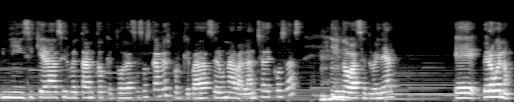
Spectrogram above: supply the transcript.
ni siquiera sirve tanto que tú hagas esos cambios porque va a ser una avalancha de cosas y no va a ser lo ideal. Eh, pero bueno,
